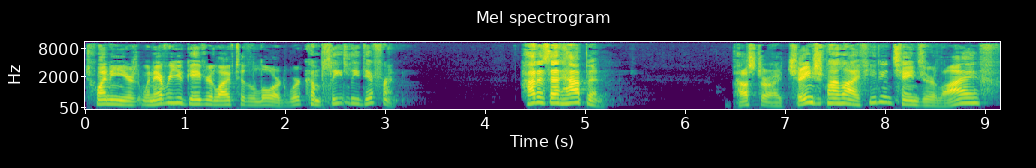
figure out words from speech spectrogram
20 years, whenever you gave your life to the Lord, we're completely different. How does that happen? Pastor, I changed my life. You didn't change your life.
